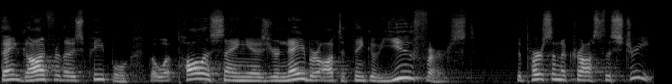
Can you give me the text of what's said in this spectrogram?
Thank God for those people. But what Paul is saying is your neighbor ought to think of you first, the person across the street.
